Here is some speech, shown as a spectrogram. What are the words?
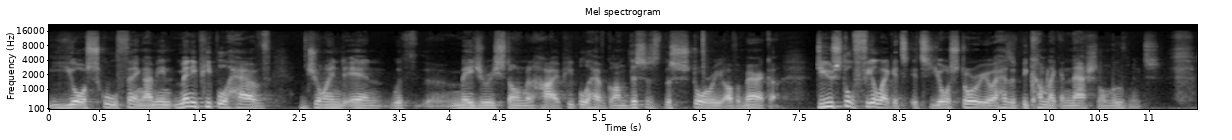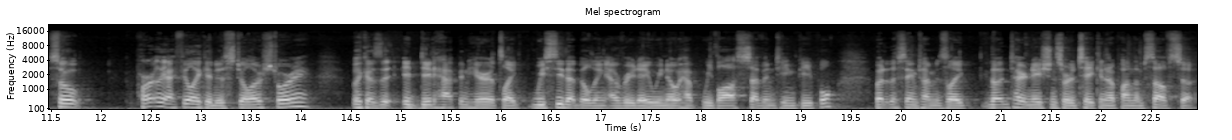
your school thing? I mean, many people have joined in with uh, Marjory Stoneman High. People have gone, this is the story of America. Do you still feel like it's, it's your story, or has it become like a national movement? So, partly I feel like it is still our story because it, it did happen here. It's like we see that building every day. We know it hap- we lost 17 people, but at the same time, it's like the entire nation sort of taking it upon themselves to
